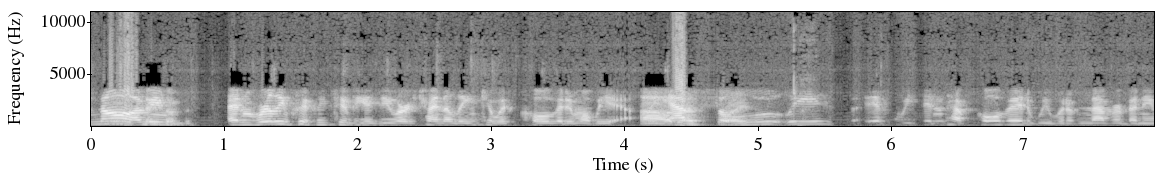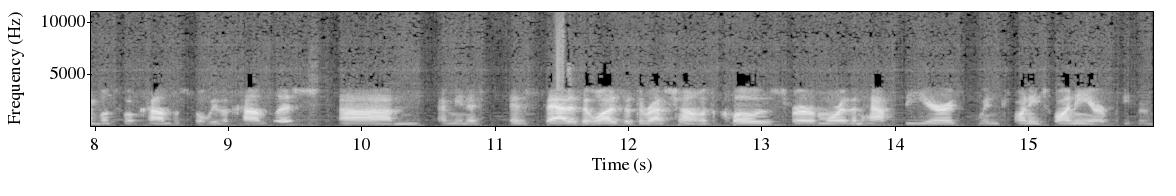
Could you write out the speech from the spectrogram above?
No, I mean, something? and really quickly too, because you were trying to link it with COVID and what we Ah, like, that's right. absolutely. If we didn't have COVID, we would have never been able to accomplish what we've accomplished. Um, I mean, as, as sad as it was that the restaurant was closed for more than half the year in 2020, or even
